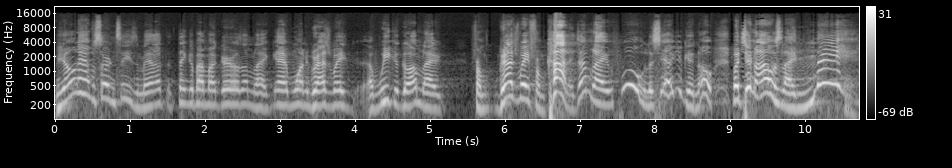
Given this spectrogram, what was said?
You only have a certain season, man. I think about my girls. I'm like, I had one graduate a week ago. I'm like, from graduate from college. I'm like, whoo, Lachelle, you getting old. But you know, I was like, man,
